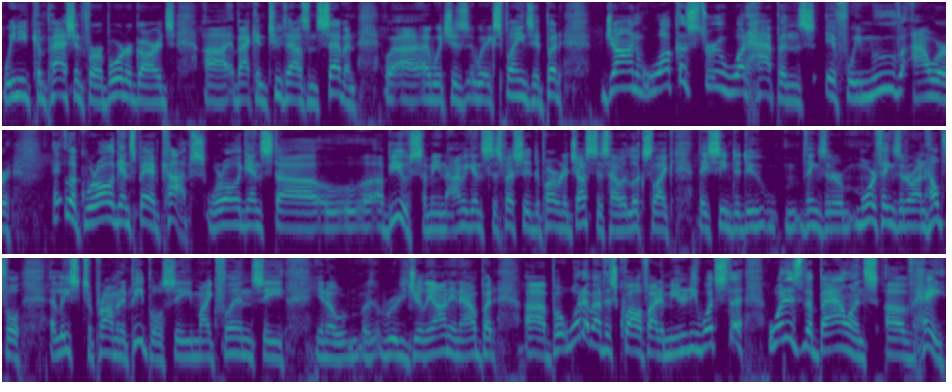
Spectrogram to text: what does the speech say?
We need compassion for our border guards uh, back in 2007, uh, which is explains it. But John, walk us through what happens if we move our look, we're all against bad cops. We're all against uh, abuse. I mean, I'm against especially the Department of Justice, how it looks like they seem to do things that are more things that are unhelpful, at least to prominent people. See Mike Flynn, see you know Rudy Giuliani now. But uh, but what about this qualified immunity? What's the what is the balance of hey,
